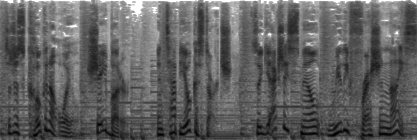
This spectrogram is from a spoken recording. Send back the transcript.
such as coconut oil, shea butter, and tapioca starch, so you actually smell really fresh and nice.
